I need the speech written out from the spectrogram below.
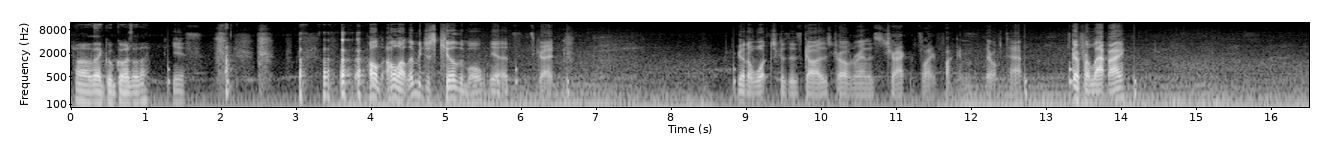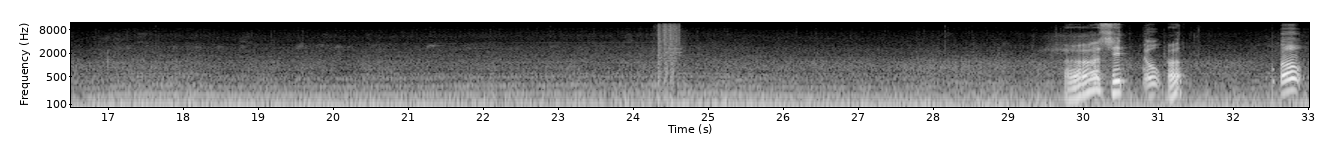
Oh, they're good guys, are they? Yes. hold, hold up. Let me just kill them all. Yeah, that's, that's great. Gotta watch because there's guys driving around this track. It's like fucking, they're off tap. Let's go for a lap, eh? Oh shit! Oh, Oh, oh!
